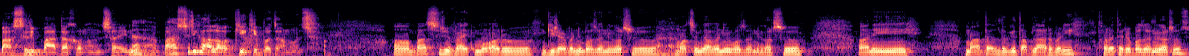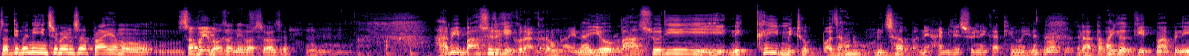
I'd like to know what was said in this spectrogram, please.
बाँसुरी वादक हुनुहुन्छ होइन? बाँसुरीको अलावा के के बजाउनुहुन्छ? बाँसुरी बाहेक म अरू गिटार पनि बजाउने गर्छु मचुङ्गा पनि बजाउने गर्छु अनि मादल दुगी तबलाहरू पनि थोरै थोरै बजाउने गर्छु जति पनि इन्स्ट्रुमेन्ट छ प्रायः म सबै बजाउने गर्छु हजुर। हामी बाँसुरीकै कुरा गरौँ न होइन? यो बाँसुरी निकै मिठो बजाउनु हुन्छ भन्ने हामीले सुनेका थियौँ होइन? र तपाईँको गीतमा पनि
